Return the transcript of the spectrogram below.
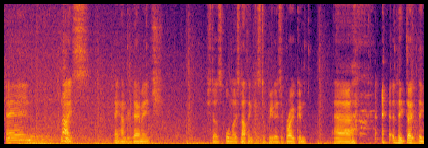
and nice. 800 damage, which does almost nothing because torpedoes are broken. Uh, they don't they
